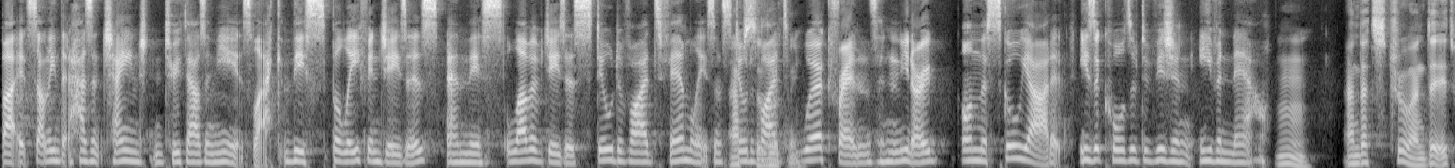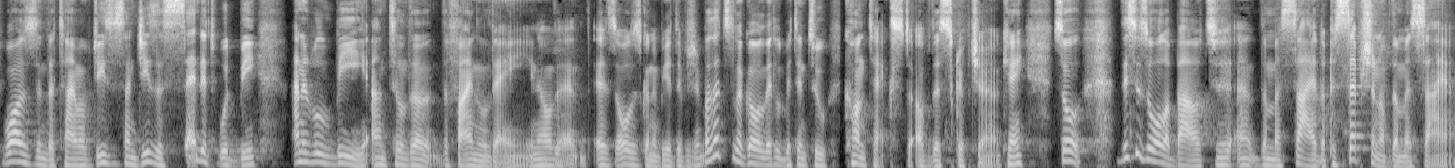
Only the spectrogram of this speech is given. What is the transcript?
but it's something that hasn't changed in 2000 years. Like this belief in Jesus and this love of Jesus still divides families and still divides work friends. And, you know, on the schoolyard, it is a cause of division even now. Hmm. And that's true. And it was in the time of Jesus, and Jesus said it would be, and it will be until the, the final day. You know, there's always going to be a division. But let's go a little bit into context of the scripture, okay? So this is all about uh, the Messiah, the perception of the Messiah,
